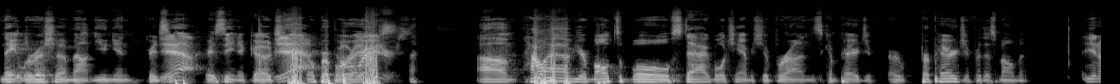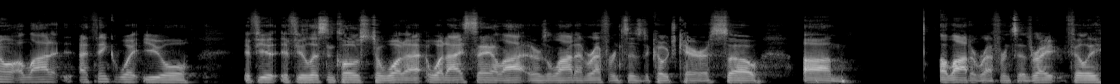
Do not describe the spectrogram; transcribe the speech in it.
Nate Larisha, Mount Union. Great, yeah. seeing, great seeing you, coach. Yeah. Go Purple Go Raiders. Raiders. um, how have your multiple Stagg Bowl championship runs compared you or prepared you for this moment? You know, a lot. Of, I think what you'll, if you if you listen close to what I what I say a lot, there's a lot of references to Coach Kehres. So, um, a lot of references, right? Philly,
